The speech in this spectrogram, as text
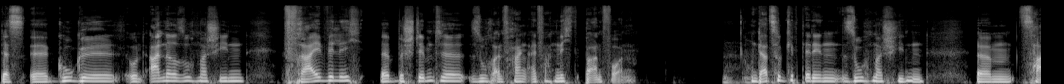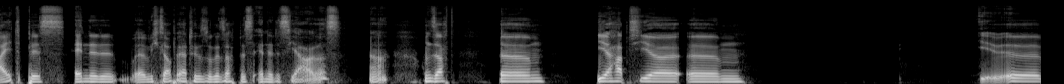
dass äh, Google und andere Suchmaschinen freiwillig äh, bestimmte Suchanfragen einfach nicht beantworten. Und dazu gibt er den Suchmaschinen ähm, Zeit bis Ende, äh, ich glaube, er hatte so gesagt, bis Ende des Jahres, ja, und sagt, ähm, ihr habt hier, ähm, äh,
